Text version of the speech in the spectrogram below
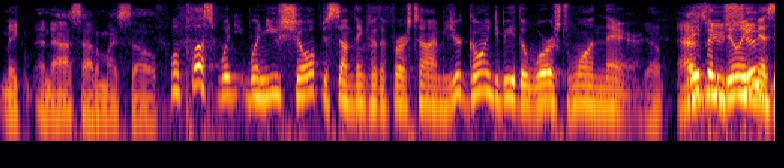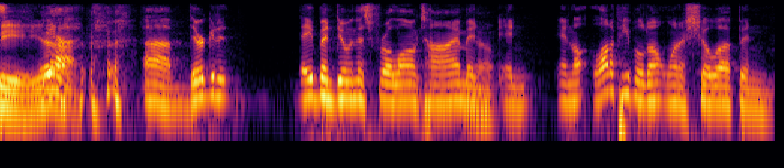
make an ass out of myself. Well, plus when when you show up to something for the first time, you're going to be the worst one there. Yep. They've been you doing should this. be, yeah. um, they're gonna they've been doing this for a long time, and Yeah. and and a lot of people don't want to show up and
